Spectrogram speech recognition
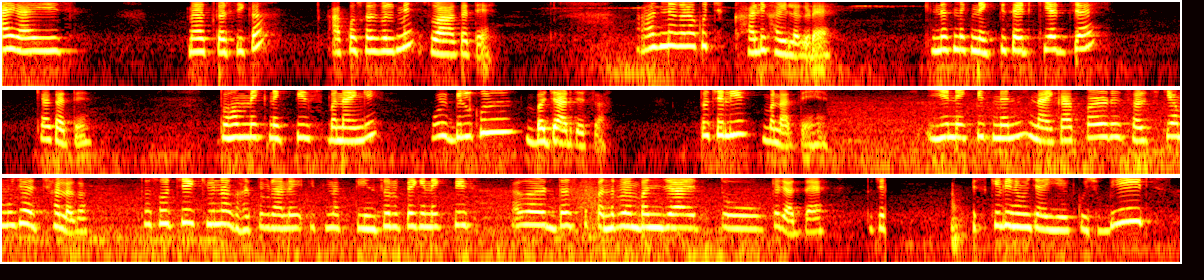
Hi guys मैं उत्कर्षिका आपको उत्कर्ष world में स्वागत है। आज मैं अगर कुछ खाली खाली लग रहा है क्यों ना इसमें एक नेक पीस ऐड किया जाए, क्या कहते हैं? तो हम एक नेक पीस बनाएँगे, वो भी बिल्कुल बाज़ार जैसा। तो चलिए बनाते हैं। ये नेक पीस मैंने नायका पर सर्च किया, मुझे अच्छा लगा। तो सोचे क्यों ना घर पे बना ले इतना तीन सौ रुपये की नेक पीस अगर दस से पंद्रह में बन जाए तो क्या जाता है? तो चल इसके लिए हमें चाहिए कुछ बीट्स।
